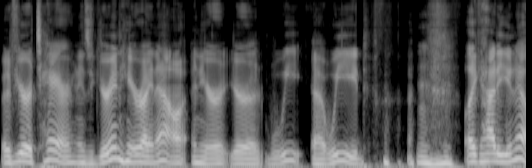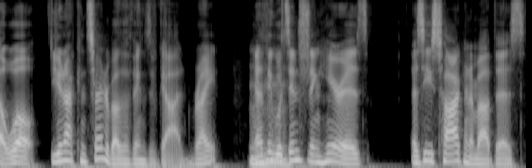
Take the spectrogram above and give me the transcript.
But if you're a tare, and he's like, you're in here right now, and you're you're a wheat, a weed. Mhm. like, how do you know? Well, you're not concerned about the things of God, right? And I think what's interesting here is, as he's talking about this,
